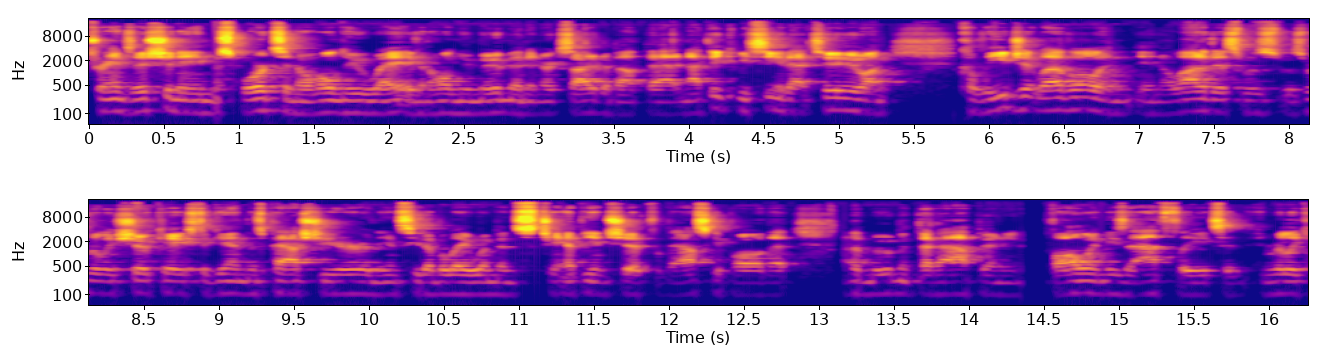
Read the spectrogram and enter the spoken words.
transitioning sports in a whole new wave and a whole new movement and are excited about that. And I think we see that too on collegiate level. And, and a lot of this was, was really showcased again this past year in the NCAA women's championship for basketball, that the movement that happened, you know, following these athletes and, and, really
